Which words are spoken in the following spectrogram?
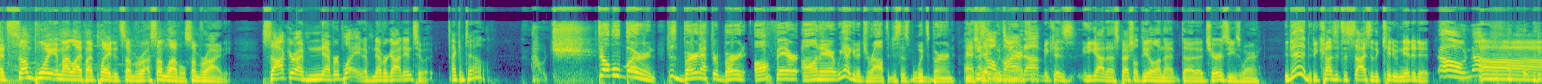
At some point in my life, I played at some some level, some variety. Soccer, I've never played. I've never gotten into it. I can tell. Ouch. Double burn. Just burn after burn. Off air, on air. We got to get a drop that just says Woods burn. He's Hashtag all Woods fired burn. up because he got a special deal on that uh, jersey he's wearing. You did. Because it's the size of the kid who knitted it. Oh, no. they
